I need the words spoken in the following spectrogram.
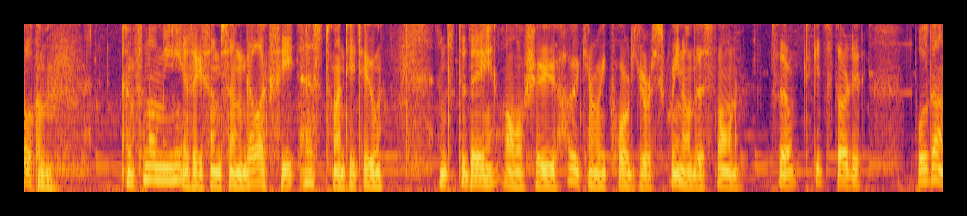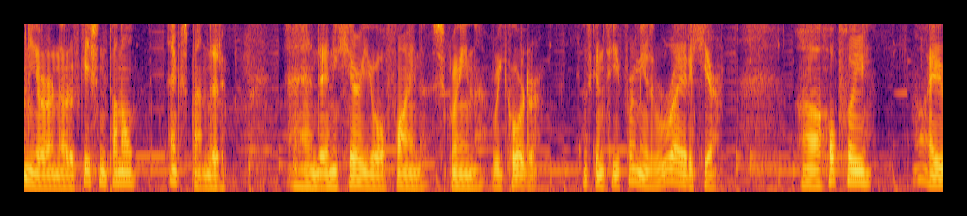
Welcome. In front of me is a Samsung Galaxy S22 and today I'll show you how you can record your screen on this phone. So to get started, pull down your notification panel, expand it, and in here you will find screen recorder. As you can see for me it's right here. Uh, hopefully I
